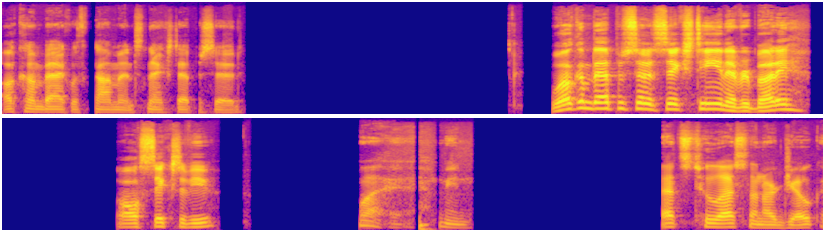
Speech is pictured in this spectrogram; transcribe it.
I'll come back with comments next episode. Welcome to episode 16, everybody. All six of you. Why? I mean, that's two less than our joke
